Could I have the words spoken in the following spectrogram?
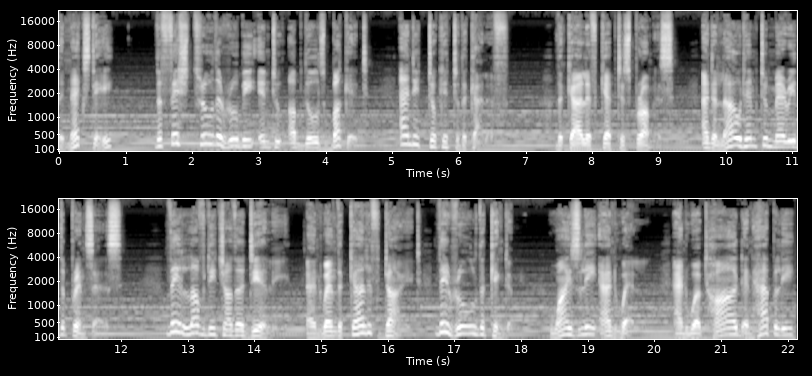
The next day, the fish threw the ruby into Abdul's bucket and he took it to the Caliph. The Caliph kept his promise and allowed him to marry the princess. They loved each other dearly, and when the Caliph died, they ruled the kingdom wisely and well, and worked hard and happily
